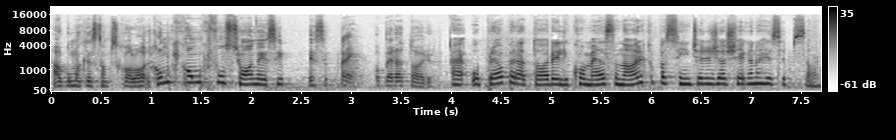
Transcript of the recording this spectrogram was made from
alguma questão psicológica. Como que como que funciona esse esse pré-operatório? É, o pré-operatório ele começa na hora que o paciente ele já chega na recepção.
